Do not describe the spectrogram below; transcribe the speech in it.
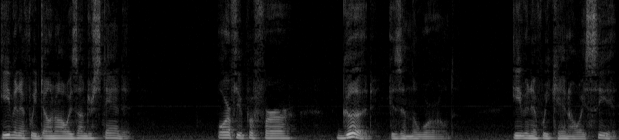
even if we don't always understand it. Or if you prefer, good is in the world, even if we can't always see it.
